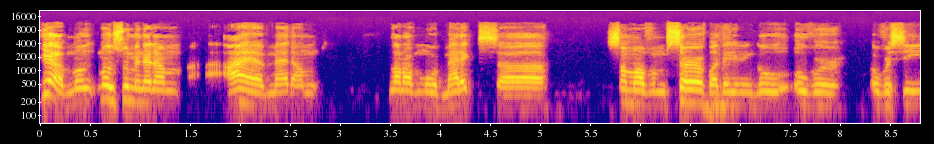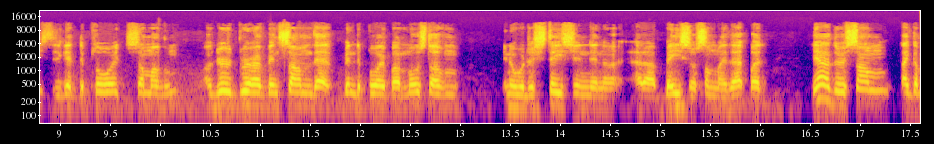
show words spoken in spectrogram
Yeah, most, most women that I'm, I have met, um, a lot of them were medics. Uh, some of them served, but they didn't go over overseas to get deployed. Some of them. Uh, there, there have been some that have been deployed, but most of them, you know, were just stationed in a, at a base or something like that. But yeah, there's some like a,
